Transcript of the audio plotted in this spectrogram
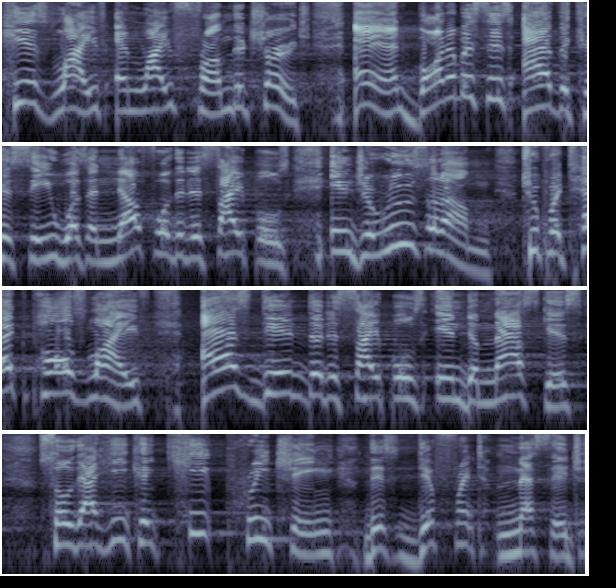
his life and life from the church. And Barnabas's advocacy was enough for the disciples in Jerusalem to protect Paul's life, as did the disciples in Damascus, so that he could keep preaching this different message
